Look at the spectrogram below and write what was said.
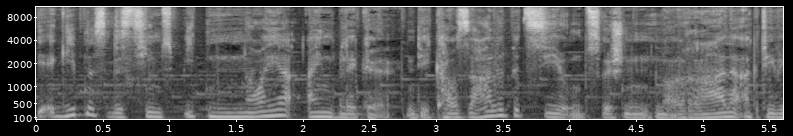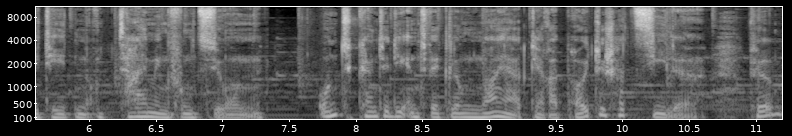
Die Ergebnisse des Teams bieten neue Einblicke in die kausale Beziehung zwischen neurale Aktivitäten und Timingfunktionen und könnte die Entwicklung neuer therapeutischer Ziele für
